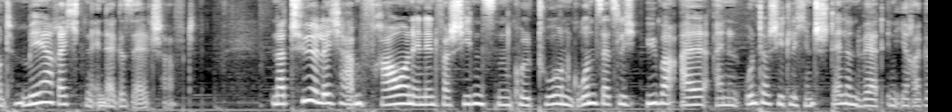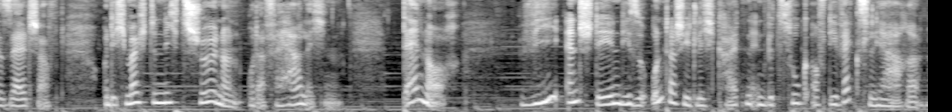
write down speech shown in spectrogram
und mehr Rechten in der Gesellschaft. Natürlich haben Frauen in den verschiedensten Kulturen grundsätzlich überall einen unterschiedlichen Stellenwert in ihrer Gesellschaft und ich möchte nichts schönen oder verherrlichen. Dennoch, wie entstehen diese Unterschiedlichkeiten in Bezug auf die Wechseljahre?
